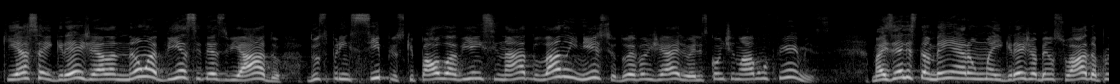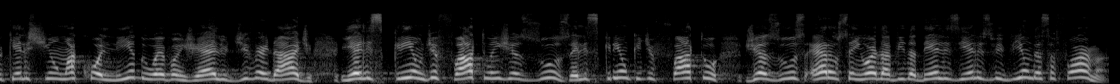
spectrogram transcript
que essa igreja ela não havia se desviado dos princípios que Paulo havia ensinado lá no início do evangelho, eles continuavam firmes. Mas eles também eram uma igreja abençoada porque eles tinham acolhido o evangelho de verdade e eles criam de fato em Jesus, eles criam que de fato Jesus era o Senhor da vida deles e eles viviam dessa forma.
